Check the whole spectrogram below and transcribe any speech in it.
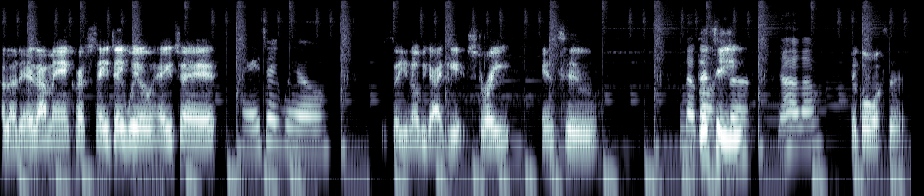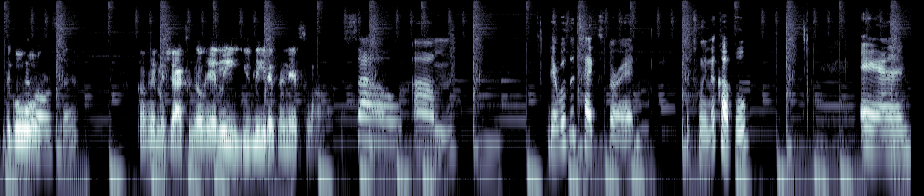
Hello, there's our man crush. Hey, J. Will. Hey, Chad. Hey J Will. So you know we gotta get straight into The, The tea. gossip. Hello. the gossip. The The gossip. gossip. Go ahead, Miss Jackson. Go ahead, lead. You lead us in this one. So, um, there was a text thread between a couple, and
